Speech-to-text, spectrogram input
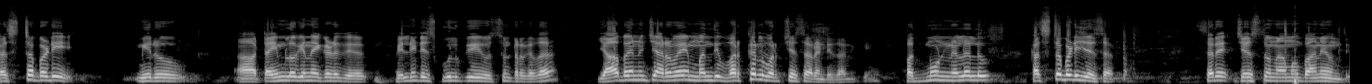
కష్టపడి మీరు ఆ ఇక్కడ వెళ్ళింటి స్కూల్కి వస్తుంటారు కదా యాభై నుంచి అరవై మంది వర్కర్లు వర్క్ చేశారండి దానికి. పదమూడు నెలలు కష్టపడి చేశారు. సరే చేస్తున్నాము బాగానే ఉంది.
